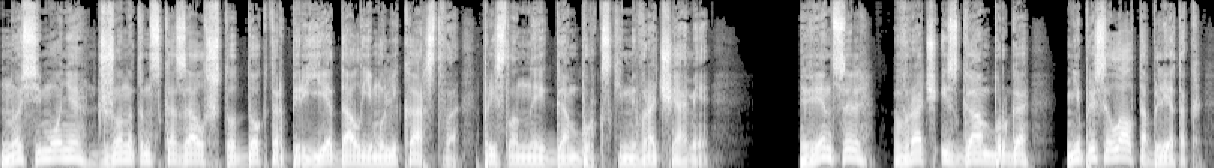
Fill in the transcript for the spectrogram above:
Но Симоне Джонатан сказал, что доктор Перье дал ему лекарства, присланные гамбургскими врачами. Венцель, врач из Гамбурга, не присылал таблеток —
